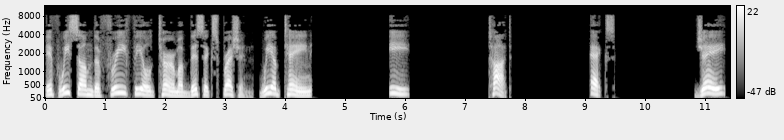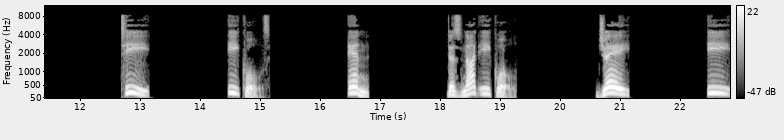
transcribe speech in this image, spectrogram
if we sum the free field term of this expression, we obtain E tot x j t equals n does not equal j e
